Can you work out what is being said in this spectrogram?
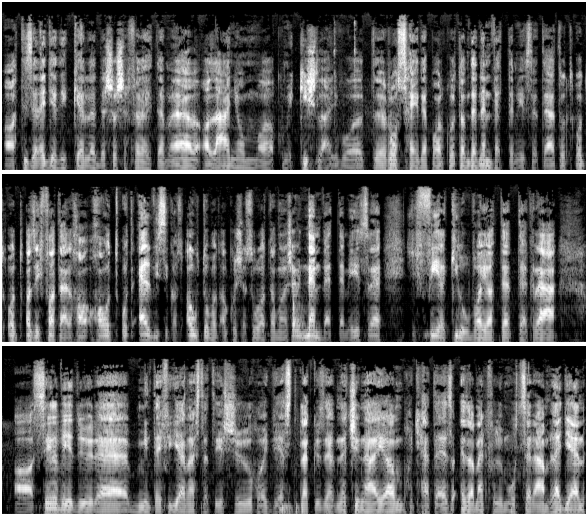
a 11. kerületben sose felejtem el, a lányommal, akkor még kislány volt, rossz helyre parkoltam, de nem vettem észre. Tehát ott, ott, ott az egy fatál, ha, ha ott, ott elviszik az autómat, akkor se szólhattam volna semmit, nem vettem észre, és fél kiló vajat tettek rá a szélvédőre, mint egy figyelmeztetésű, hogy ezt legközelebb ne csináljam, hogy hát ez, ez a megfelelő módszer ám legyen.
